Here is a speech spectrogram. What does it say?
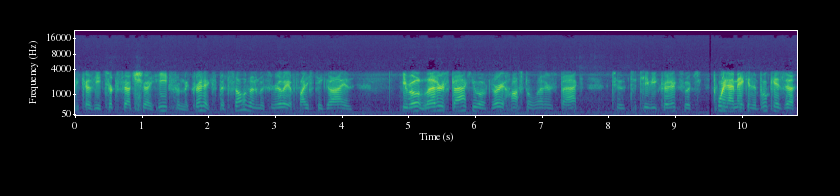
because he took such uh, heat from the critics. But Sullivan was really a feisty guy, and he wrote letters back. He wrote very hostile letters back to, to TV critics, which point I make in the book is a,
